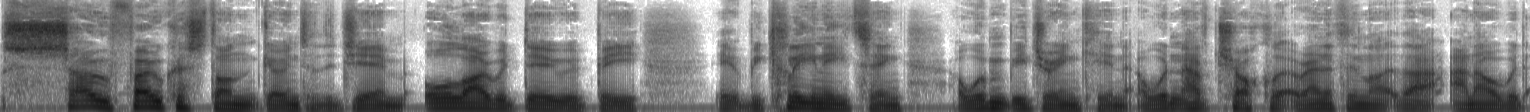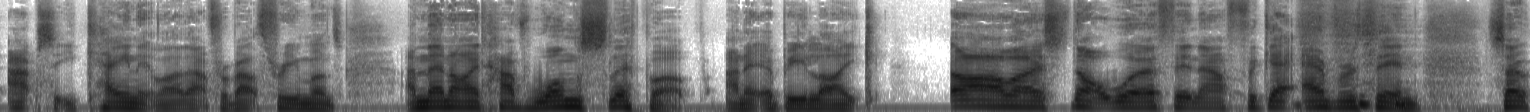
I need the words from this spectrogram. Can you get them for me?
so focused on going to the gym. All I would do would be it would be clean eating. I wouldn't be drinking. I wouldn't have chocolate or anything like that. And I would absolutely cane it like that for about three months. And then I'd have one slip up, and it'd be like. Oh, well, it's not worth it now. Forget everything. so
